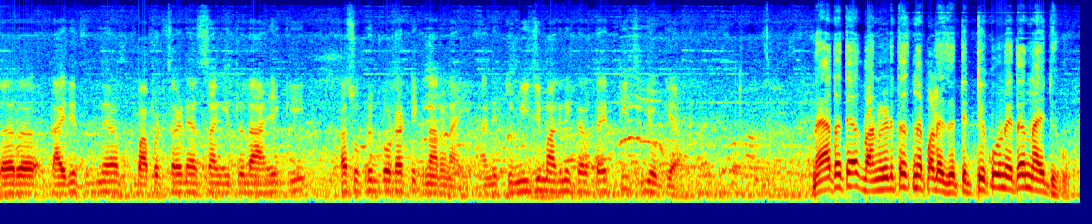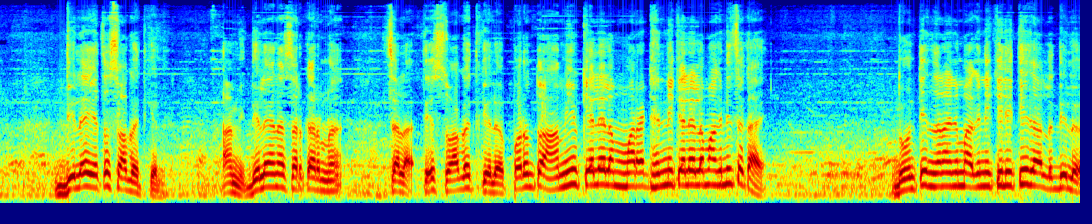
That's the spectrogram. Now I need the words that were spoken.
तर अ, कायदेतज्ञ बापट सरांनी असं सांगितलेलं आहे की हा सुप्रीम कोर्टात टिकणार नाही. आणि तुम्ही जी मागणी करताय तीच योग्य आहे. नाही आता त्याच भानगडीतच नाही पडायचं. ते टिकून येतं नाही टिकू दिलं याचं स्वागत केलं. आम्ही दिलंय ना सरकारनं. चला ते स्वागत केलं. परंतु आम्ही केलेलं मराठ्यांनी केलेलं मागणीचं काय? दोन तीन जणांनी मागणी केली ती झालं दिलं.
